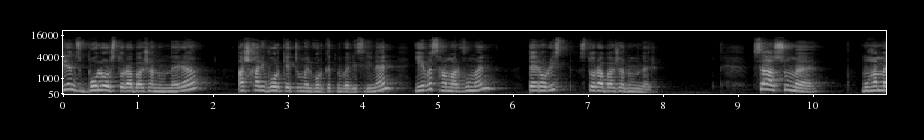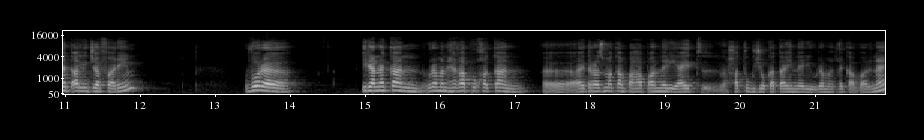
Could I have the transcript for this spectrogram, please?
իրենց բոլոր ստորաբաժանումները աշխարի որ կետում էլ որ գտնվելիս լինեն եւս համարվում են terrorist ստորաբաժանումներ սա ասում է Մուհամմեդ Ալի Ջաֆարին որը իրանական ուրեմն հեղափոխական այդ ռազմական պահապանների այդ հատուկ ջոկատայինների ուրեմն ղեկավարն է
